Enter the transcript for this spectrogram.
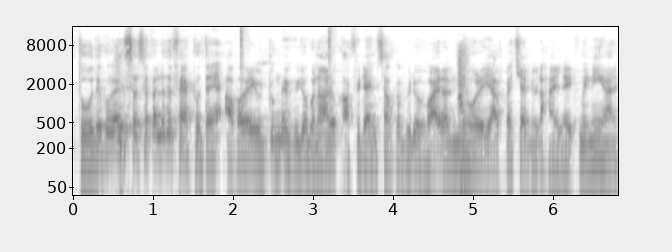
तो देखो भाई सबसे पहले तो फैक्ट होता है आप अगर यूट्यूब में वीडियो बना रहे हो काफ़ी टाइम से आपका वीडियो वायरल नहीं हो रहा या आपका चैनल हाईलाइट में नहीं आ रहा है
